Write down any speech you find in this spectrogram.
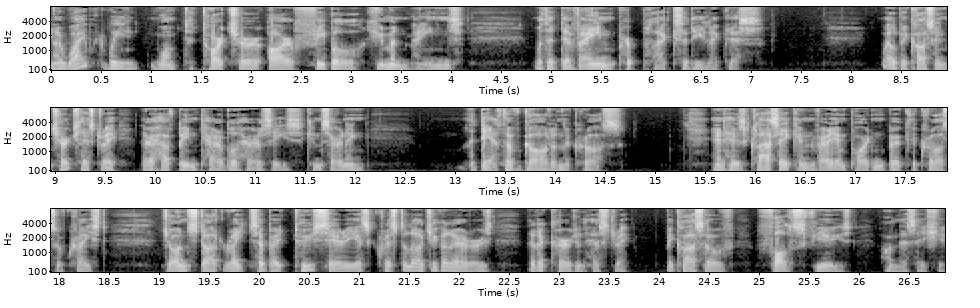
Now, why would we want to torture our feeble human minds with a divine perplexity like this? Well, because in church history there have been terrible heresies concerning the death of God on the cross. In his classic and very important book, The Cross of Christ, John Stott writes about two serious Christological errors that occurred in history because of false views on this issue.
